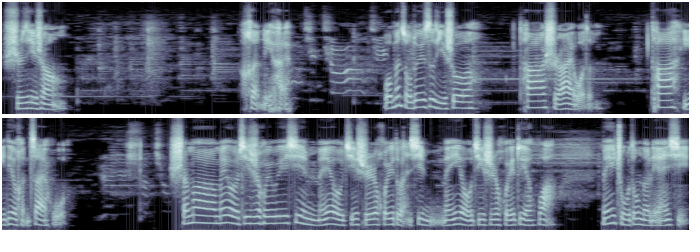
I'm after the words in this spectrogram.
实际上很厉害。我们总对自己说：“他是爱我的，他一定很在乎我。”什么没有及时回微信，没有及时回短信，没有及时回电话。没主动的联系，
